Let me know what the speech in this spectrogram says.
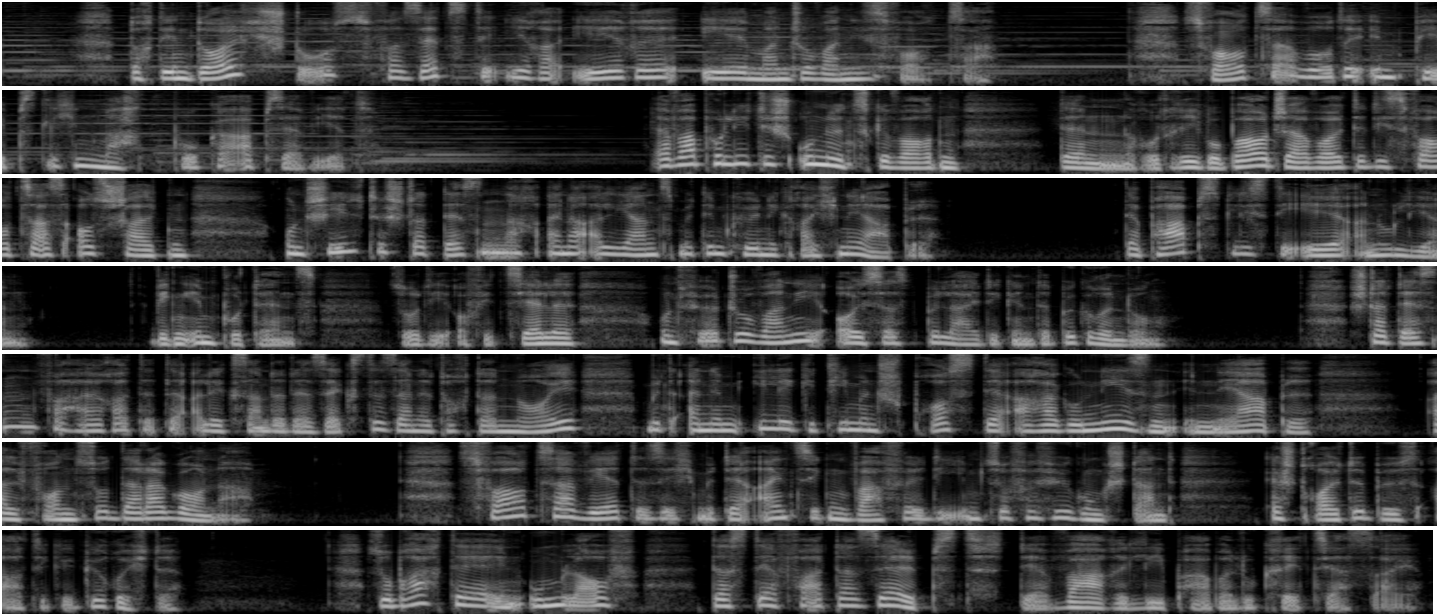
Doch den Dolchstoß versetzte ihrer Ehre Ehemann Giovanni Sforza. Sforza wurde im päpstlichen Machtpoker abserviert. Er war politisch unnütz geworden, denn Rodrigo Borgia wollte die Sforzas ausschalten und schielte stattdessen nach einer Allianz mit dem Königreich Neapel. Der Papst ließ die Ehe annullieren. Wegen Impotenz, so die offizielle und für Giovanni äußerst beleidigende Begründung. Stattdessen verheiratete Alexander VI. seine Tochter neu mit einem illegitimen Spross der Aragonesen in Neapel, Alfonso d'Aragona. Sforza wehrte sich mit der einzigen Waffe, die ihm zur Verfügung stand. Er streute bösartige Gerüchte. So brachte er in Umlauf, dass der Vater selbst der wahre Liebhaber Lucretias sei.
